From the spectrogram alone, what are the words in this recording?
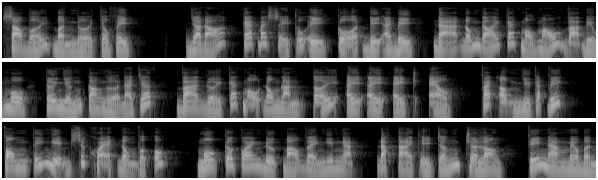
so với bệnh ngựa châu Phi. Do đó, các bác sĩ thú y của DIB đã đóng gói các mẫu máu và biểu mô từ những con ngựa đã chết và gửi các mẫu đông lạnh tới AAHL, phát âm như cách viết, Phòng Thí nghiệm Sức khỏe Động vật Úc, một cơ quan được bảo vệ nghiêm ngặt đặt tại thị trấn Geelong, phía nam Melbourne.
